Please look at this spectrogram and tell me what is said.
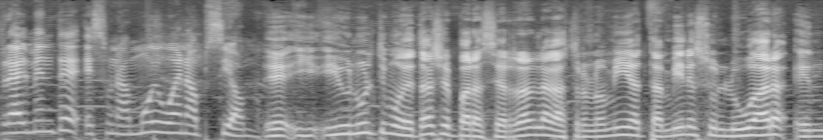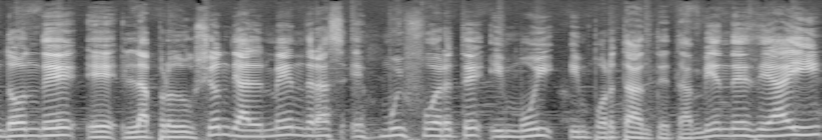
realmente es una muy buena opción. Eh, y, un último detalle para cerrar la gastronomía, también es un lugar en donde eh, la producción de almendras es muy fuerte y muy importante. También desde ahí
